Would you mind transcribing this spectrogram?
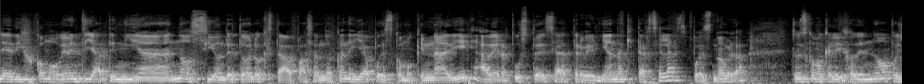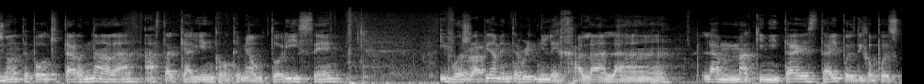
le dijo como obviamente ya tenía noción de todo lo que estaba pasando con ella, pues como que nadie, a ver, ¿ustedes se atreverían a quitárselas? Pues no, ¿verdad? Entonces como que le dijo de no, pues yo no te puedo quitar nada hasta que alguien como que me autorice. Y pues rápidamente Britney le jala la, la maquinita esta y pues dijo pues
